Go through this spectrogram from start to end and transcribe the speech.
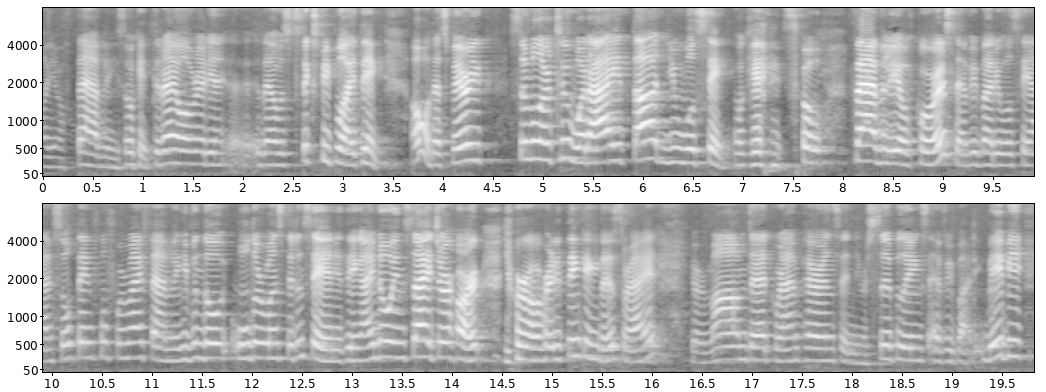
All your families. Okay, did I already? Uh, that was six people, I think. Oh, that's very similar to what I thought you will say. Okay, so family, of course. Everybody will say, I'm so thankful for my family. Even though older ones didn't say anything, I know inside your heart you're already thinking this, right? Your mom, dad, grandparents, and your siblings, everybody. Maybe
